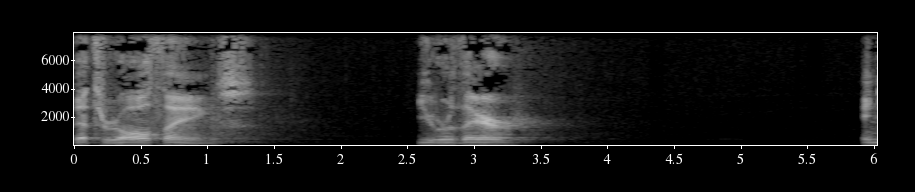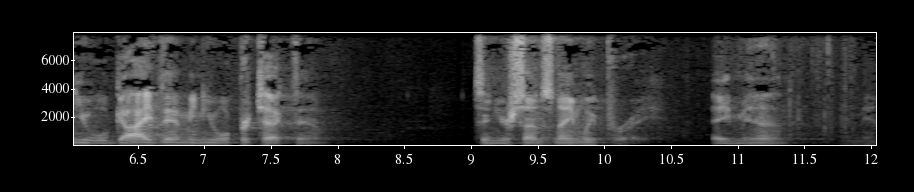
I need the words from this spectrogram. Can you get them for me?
that through all things, you are there and you will guide them and you will protect them. It's in your son's name we pray. Amen. Amen.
